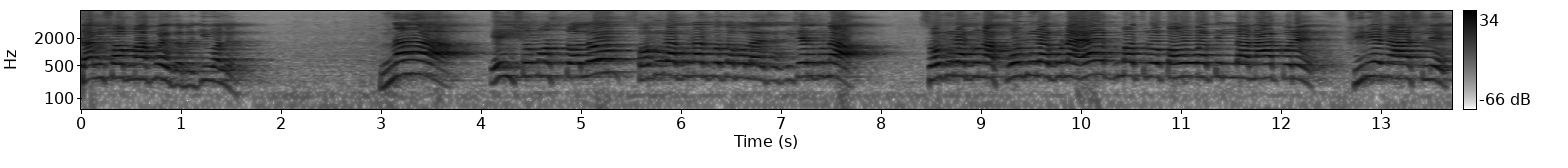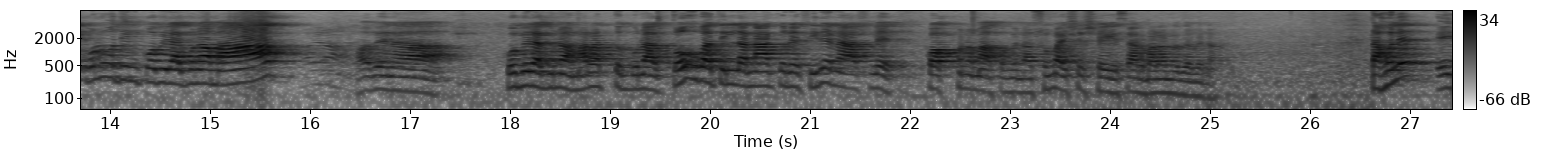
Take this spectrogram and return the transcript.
তাহলে সব মাফ হয়ে যাবে, কি বলেন? না! এই সমস্ত হলো সগিরা গুনার কথা বলা হয়েছে। কিসের গুণা সগিরা গুণা কবিরা গুণা একমাত্র তহবাতিল্লা না করে ফিরে না আসলে কোনোদিন কবিরা গুণা মাফ হবে না। কবিরা গুণা মারাত্মক গুণা তৌবাতিল্লা না করে ফিরে না আসলে কখনো মাফ হবে না। সময় শেষ হয়ে গেছে, আর বাড়ানো যাবে না। তাহলে এই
